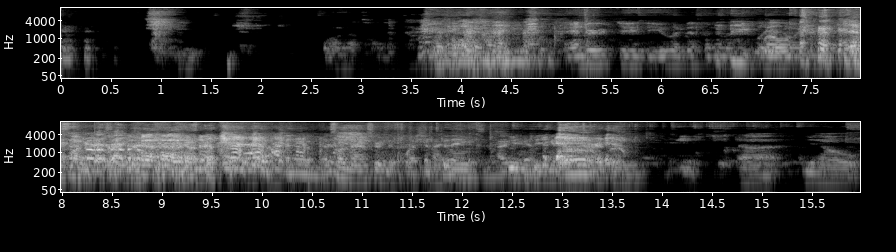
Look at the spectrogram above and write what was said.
Someone else. Andrew, do you, do you look different than the people? Well, you're that's why I'm that's why I'm answering the question. I think I think being an American, uh, you know,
